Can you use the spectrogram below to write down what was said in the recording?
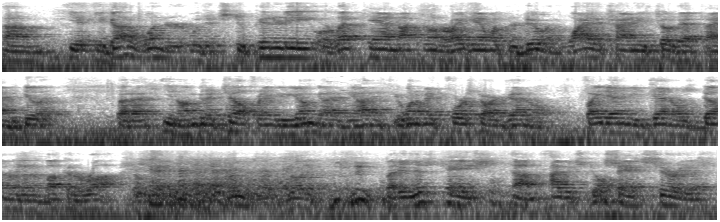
Um, you, you got to wonder was it stupidity or left hand not telling the right hand what they're doing? Why the Chinese chose that time to do it? But uh, you know, I'm going to tell for any of you young guys in the audience, if you want to make four star general, fight enemy generals dumber than a bucket of rocks. Okay. But in this case, um, I would still say it's serious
